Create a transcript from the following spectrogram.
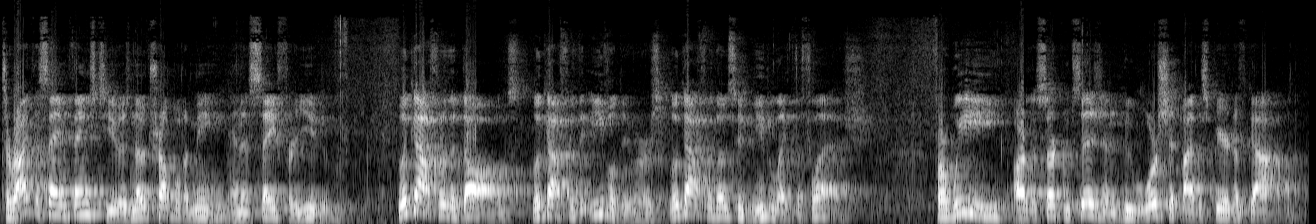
To write the same things to you is no trouble to me and is safe for you. Look out for the dogs, look out for the evildoers, look out for those who mutilate the flesh. For we are the circumcision who worship by the Spirit of God,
